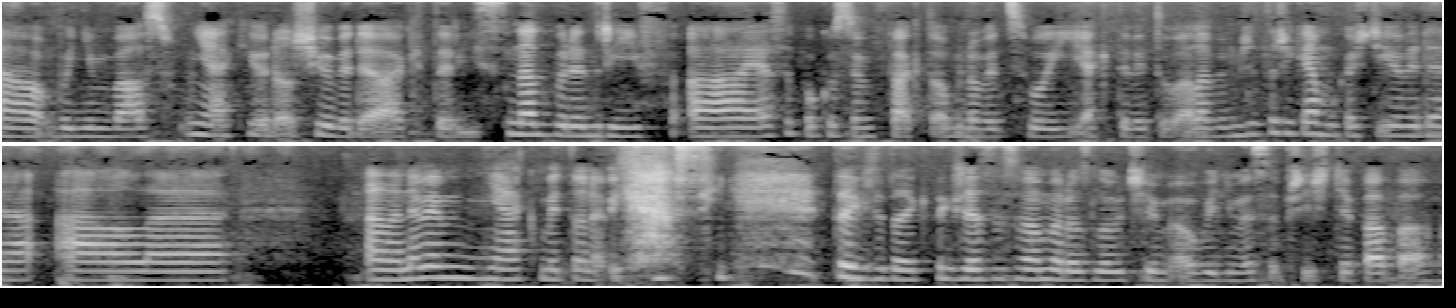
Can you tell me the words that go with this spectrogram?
a uvidím vás u nějakého dalšího videa, který snad bude dřív a já se pokusím fakt obnovit svoji aktivitu, ale vím, že to říkám u každého videa, ale ale nevím, nějak mi to nevychází. takže tak, takže já se s vámi rozloučím a uvidíme se příště, papa.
